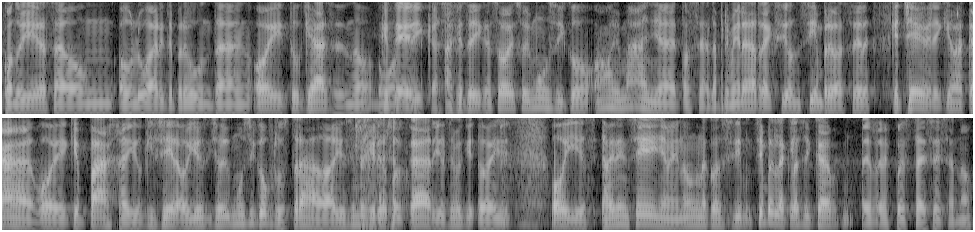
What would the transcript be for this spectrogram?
Cuando llegas a un, a un lugar y te preguntan, oye, ¿tú qué haces, no? ¿Qué Como te que, dedicas? ¿A qué te dedicas? Oye, soy músico. Oye, maña. O sea, la primera reacción siempre va a ser, qué chévere, qué bacán, oye, qué paja, yo quisiera, oye, yo soy músico frustrado, ah, yo siempre quería tocar, yo siempre, que- oye, oye, a ver, enséñame, ¿no? Una cosa. Siempre la clásica eh, respuesta es esa, ¿no?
